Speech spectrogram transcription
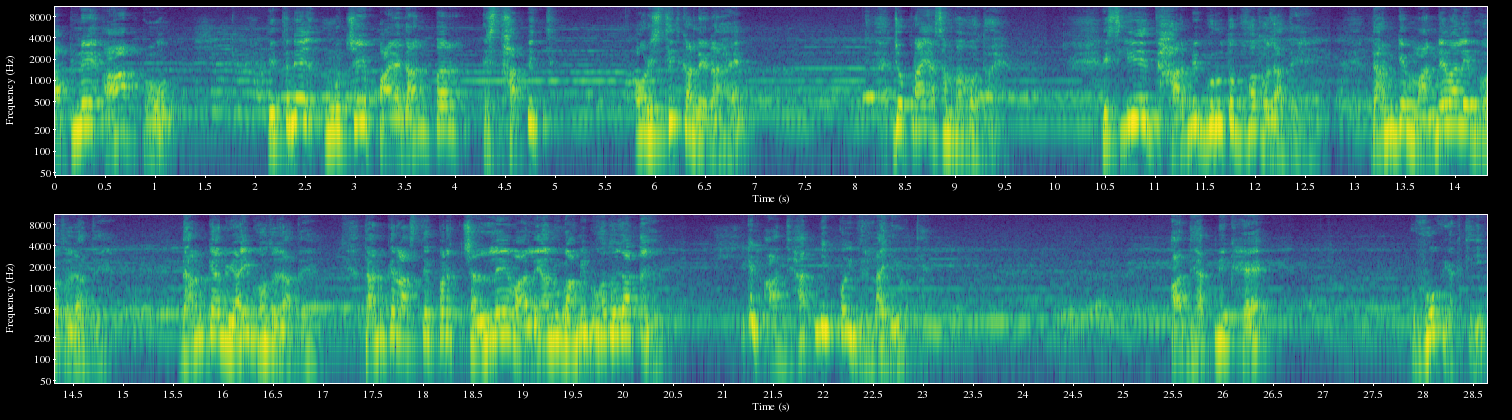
अपने आप को इतने ऊँचे पायदान पर स्थापित और स्थित कर देना है, जो प्राय असंभव होता है। इसलिए धार्मिक गुरु तो बहुत हो जाते हैं। धर्म के मानने वाले बहुत हो जाते हैं। धर्म के अनुयायी बहुत हो जाते हैं। धर्म के रास्ते पर चलने वाले अनुगामी बहुत हो जाते हैं। लेकिन आध्यात्मिक कोई विरला ही होता। है आध्यात्मिक है, वो व्यक्ति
